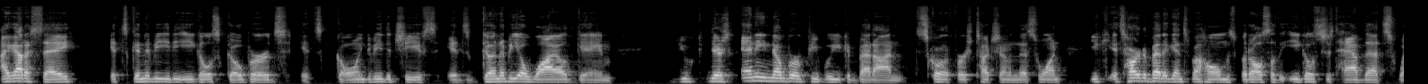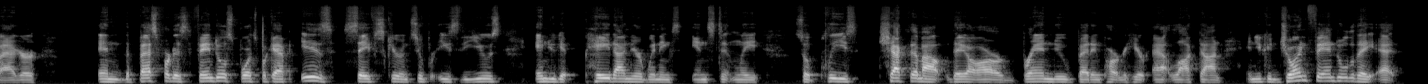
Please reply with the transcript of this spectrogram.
I got to say, it's going to be the Eagles, go birds. It's going to be the Chiefs. It's going to be a wild game. You there's any number of people you can bet on score the first touchdown in this one. You, it's hard to bet against Mahomes, but also the Eagles just have that swagger. And the best part is FanDuel Sportsbook app is safe, secure, and super easy to use, and you get paid on your winnings instantly. So please check them out. They are our brand new betting partner here at Locked On, and you can join FanDuel today at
